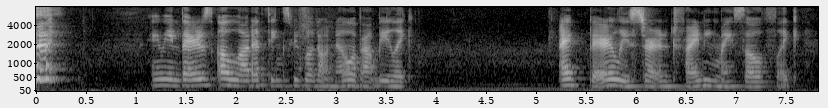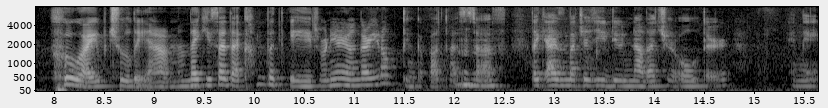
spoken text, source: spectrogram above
I mean, there's a lot of things people don't know about me. Like, I barely started finding myself, like, who I truly am. And like you said, that comes with age. When you're younger, you don't think about that Mhm. stuff, like, as much as you do now that you're older. I mean,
